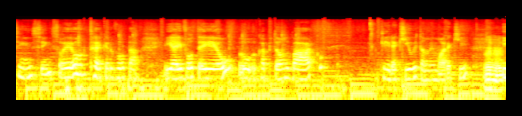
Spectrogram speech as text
sim, sim, sou eu, até quero voltar. E aí voltei eu, o capitão do barco, que ele é kiwi, também mora aqui. Uhum. E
